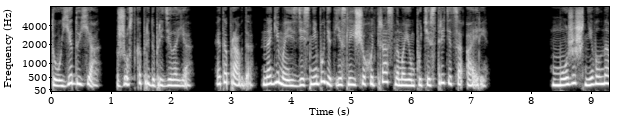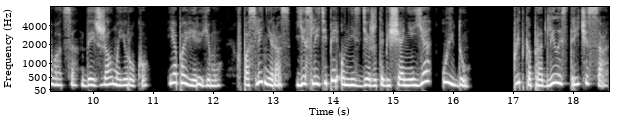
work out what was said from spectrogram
то уеду я», – жестко предупредила я. «Это правда. Ноги моей здесь не будет, если еще хоть раз на моем пути встретится Айри». «Можешь не волноваться», – Дейс сжал мою руку. «Я поверю ему. В последний раз, если и теперь он не сдержит обещание, я уйду». Пытка продлилась три часа.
